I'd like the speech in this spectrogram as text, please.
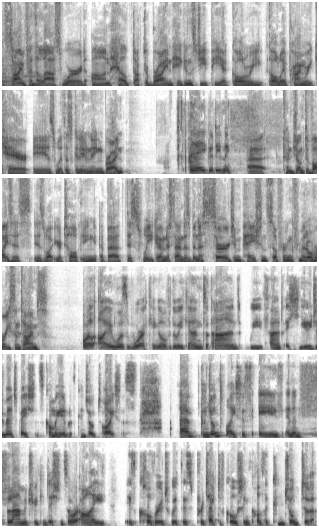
It's time for the last word on health. Dr. Brian Higgins, GP at Galway, Galway Primary Care, is with us. Good evening, Brian. Hey, good evening. Uh, conjunctivitis is what you're talking about this week. I understand there's been a surge in patients suffering from it over recent times. Well, I was working over the weekend and we found a huge amount of patients coming in with conjunctivitis. Um, conjunctivitis is an inflammatory condition. So our eye is covered with this protective coating called the conjunctiva.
